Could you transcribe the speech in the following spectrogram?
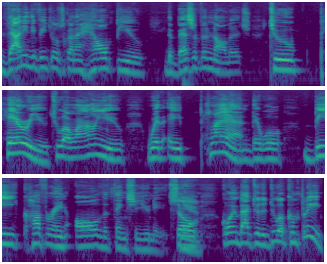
that individual is going to help you the best of their knowledge to pair you, to allow you with a plan that will be covering all the things that you need. So Yeah. going back to the dual complete,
